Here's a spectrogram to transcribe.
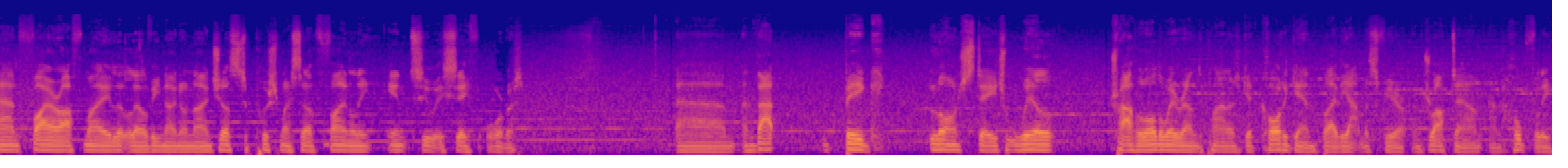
and fire off my little LV909 just to push myself finally into a safe orbit. Um, and that big launch stage will travel all the way around the planet, get caught again by the atmosphere, and drop down, and hopefully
